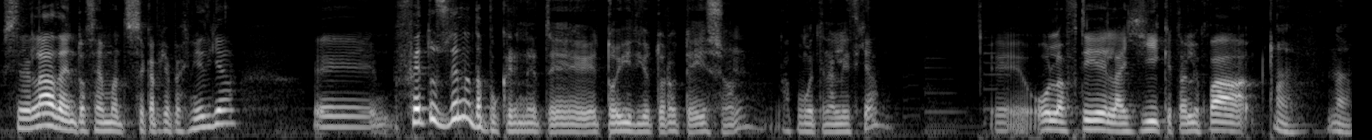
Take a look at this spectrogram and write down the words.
Στην Ελλάδα είναι το θέμα της σε κάποια παιχνίδια. Ε, Φέτος δεν ανταποκρίνεται το ίδιο το rotation, να πούμε την αλήθεια. Ε, όλη αυτή η ελλαγή κτλ. Ναι, ναι.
